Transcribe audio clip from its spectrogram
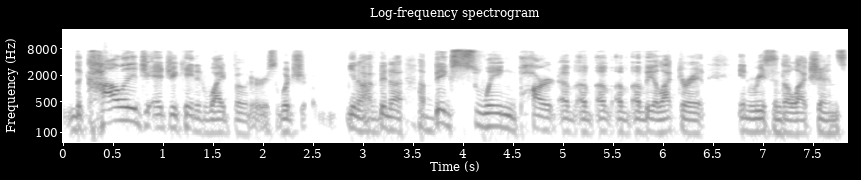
the college educated white voters, which you know have been a, a big swing part of, of, of, of, the electorate in recent elections.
